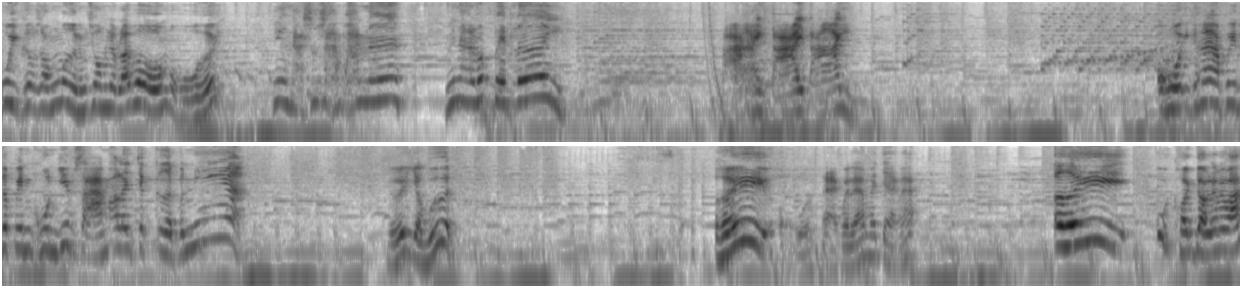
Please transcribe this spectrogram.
อุ้ย เกือบสองหมื่นคุณผู้ชมเรียบร้อยผม โอ้โห เฮ้ย นี่ขนาดซื้อสามพันนะ ไม่น่าลดเบ็ดเลย ตาย ตาย ตายโอ้โห อีกห้าฟรีสปินคูณยี่สามอะไรจะเกิดวันนี้ เฮ้ยอย่าวืดเฮ้ยโอ้โหแตกไปแล้วไม่แจกแล้วเอ้ยอุ้ยขออีกดอกได้ไหมวะ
